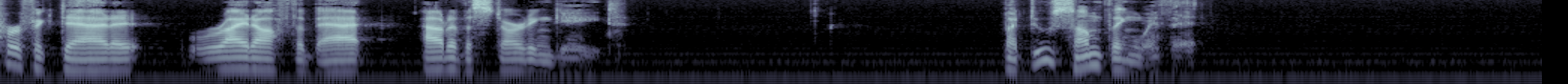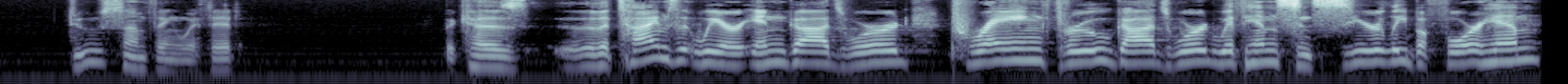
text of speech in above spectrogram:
perfect at it right off the bat, out of the starting gate. But do something with it. Do something with it. Because the times that we are in God's Word, praying through God's Word with Him sincerely before Him,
